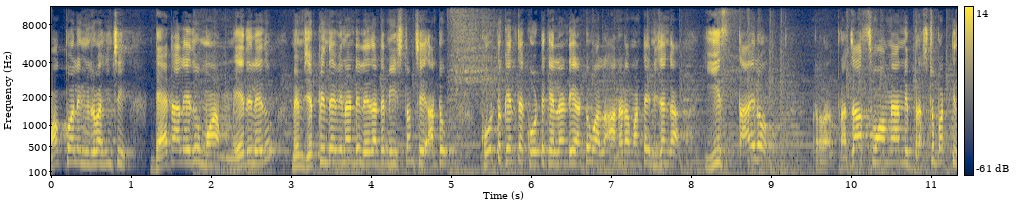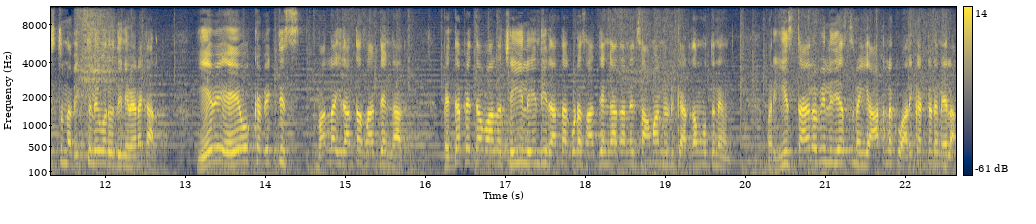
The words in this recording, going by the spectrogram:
మాక్ పోలింగ్ నిర్వహించి డేటా లేదు మా ఏది లేదు మేము చెప్పిందే వినండి లేదంటే మీ ఇష్టం చే అంటూ కోర్టుకు వెళ్తే కోర్టుకు వెళ్ళండి అంటూ వాళ్ళు అనడం అంటే నిజంగా ఈ స్థాయిలో ప్రజాస్వామ్యాన్ని భ్రష్టు పట్టిస్తున్న వ్యక్తులు ఎవరు దీని వెనకాల? ఏ ఏ ఒక్క వ్యక్తి వల్ల ఇదంతా సాధ్యం కాదు. పెద్ద పెద్ద వాళ్ళ చెయ్యి లేనిది ఇదంతా కూడా సాధ్యం కాదనేది సామాన్యుడికి అర్థమవుతూనే ఉంది. మరి ఈ స్థాయిలో వీళ్ళు చేస్తున్న ఈ ఆటలకు అరికట్టడం ఎలా?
